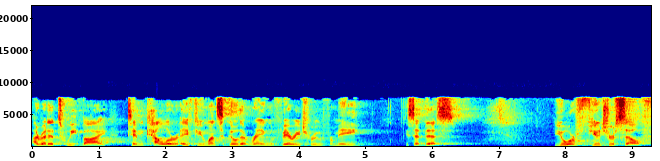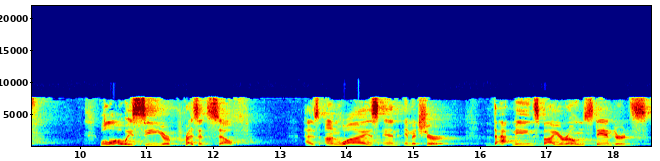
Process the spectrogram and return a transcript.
I read a tweet by Tim Keller a few months ago that rang very true for me. He said this Your future self will always see your present self as unwise and immature. That means, by your own standards,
